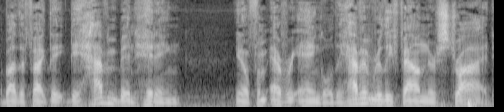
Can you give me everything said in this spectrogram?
about the fact that they haven't been hitting, you know, from every angle. They haven't really found their stride.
